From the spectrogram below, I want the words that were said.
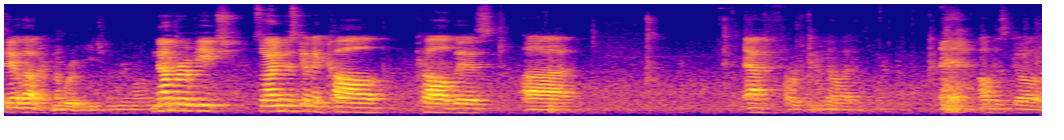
Say it louder. Number of each memory model? Number of each, so I'm just gonna call, call this, uh, F, or, no, that doesn't work. I'll just go,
